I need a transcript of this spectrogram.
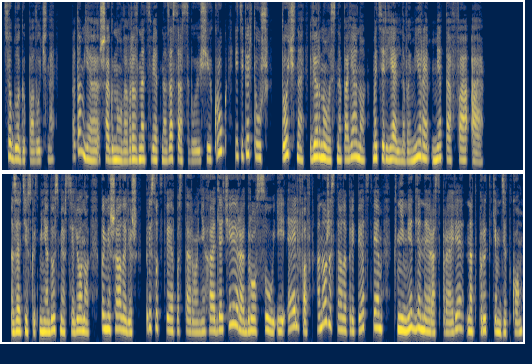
все благополучно. Потом я шагнула в разноцветно засасывающий круг, и теперь-то уж точно вернулась на поляну материального мира Метафаа. Затискать меня до смерти Лену помешало лишь присутствие посторонних, а для Чейра, Дросу и эльфов оно же стало препятствием к немедленной расправе над прытким детком.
